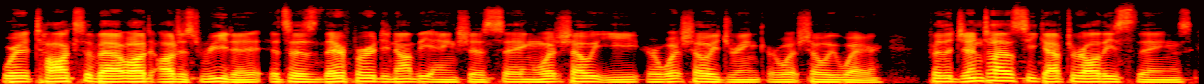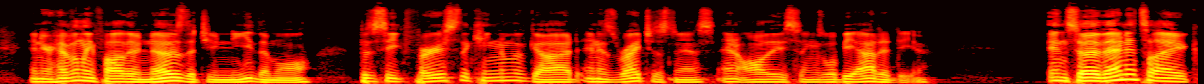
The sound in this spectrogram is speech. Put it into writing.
where it talks about, well, I'll just read it. It says, Therefore, do not be anxious, saying, What shall we eat, or what shall we drink, or what shall we wear? For the Gentiles seek after all these things, and your heavenly Father knows that you need them all. But seek first the kingdom of God and his righteousness, and all these things will be added to you. And so then it's like,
